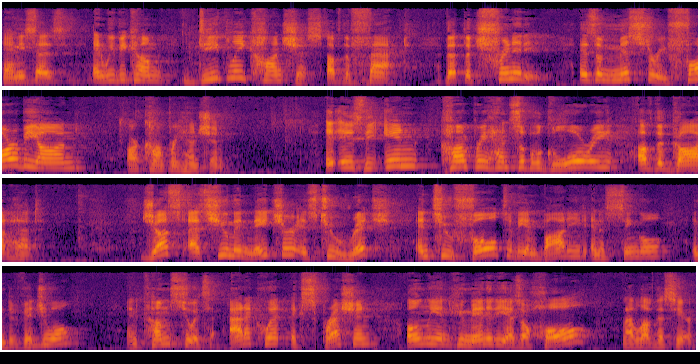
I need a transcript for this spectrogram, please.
And he says, and we become deeply conscious of the fact that the Trinity is a mystery far beyond our comprehension. It is the incomprehensible glory of the Godhead. Just as human nature is too rich and too full to be embodied in a single individual and comes to its adequate expression only in humanity as a whole, and I love this here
